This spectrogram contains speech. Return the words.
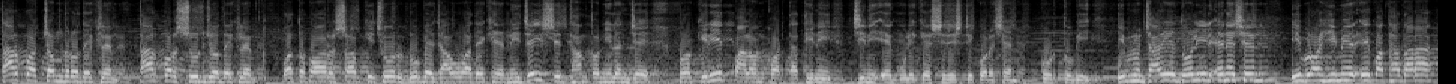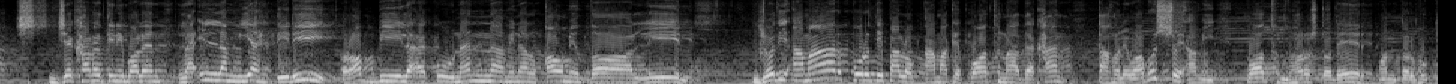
তারপর চন্দ্র দেখলেন, তারপর সূর্য দেখলেন, অতপর সবকিছুর ডুবে যাওয়া দেখে নিজেই সিদ্ধান্ত নিলেন যে প্রকৃত পালনকর্তা তিনি, যিনি এগুলিকে সৃষ্টি করেছেন, কুর্তুবি। ইবনু জারির দলিল এনেছেন, ইব্রাহিমের এ কথা দ্বারা, যেখানে তিনি বলেন, লা ইল্লাম ইয়াহদিরি রব্বি লাকুনান্না মিনাল কওমিদ দাল্লিন। যদি আমার প্রতিপালক আমাকে পথ না দেখান তাহলে অবশ্যই আমি পথ ভ্রষ্টদের অন্তর্ভুক্ত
